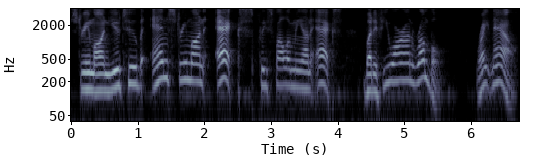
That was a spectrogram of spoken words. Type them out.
Stream on YouTube and stream on X. Please follow me on X. But if you are on Rumble right now,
